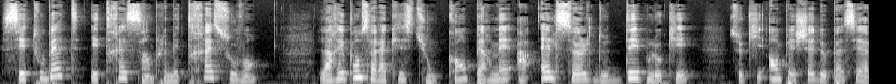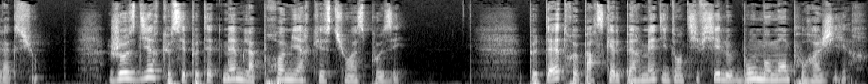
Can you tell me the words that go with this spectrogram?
C'est tout bête et très simple, mais très souvent, la réponse à la question quand permet à elle seule de débloquer ce qui empêchait de passer à l'action. J'ose dire que c'est peut-être même la première question à se poser. Peut-être parce qu'elle permet d'identifier le bon moment pour agir.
